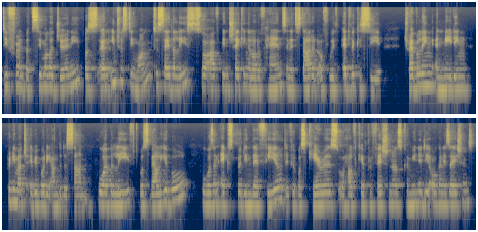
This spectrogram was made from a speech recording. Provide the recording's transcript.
different but similar journey was an interesting one to say the least. So I've been shaking a lot of hands and it started off with advocacy, traveling and meeting pretty much everybody under the sun who I believed was valuable, who was an expert in their field, if it was carers or healthcare professionals, community organizations.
